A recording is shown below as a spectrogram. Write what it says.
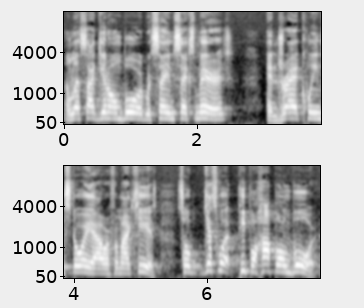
unless I get on board with same sex marriage and drag queen story hour for my kids. So, guess what? People hop on board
